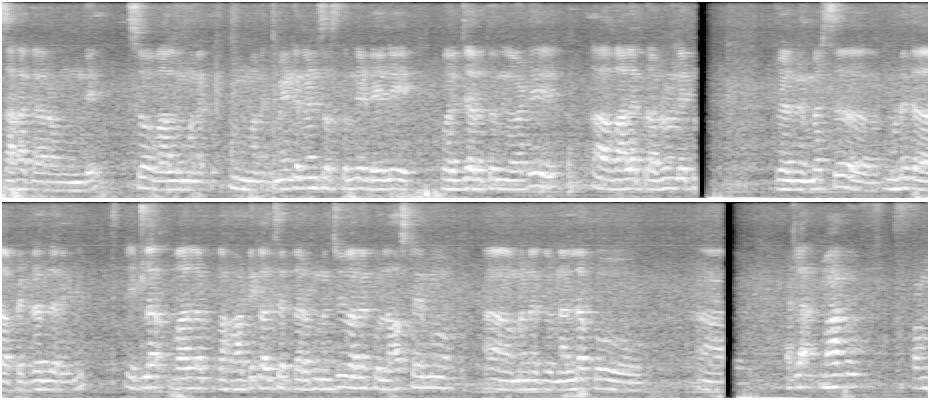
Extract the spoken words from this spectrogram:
సహకారం ఉంది. సో వాళ్ళు మనకు మనకు మెయింటెనెన్స్ వస్తుంది డైలీ వర్క్ జరుగుతుంది కాబట్టి వాళ్ళకి వాళ్ళ ప్రాబ్లం లేకుండా ట్వెల్వ్ మెంబర్స్ ముందుగా పెట్టడం జరిగింది. ఇట్లా వాళ్ళకు హార్టికల్చర్ తరపు నుంచి వాళ్ళకు లాస్ట్ టైము మనకు నల్లపు అట్లా మాకు ఫ్రమ్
